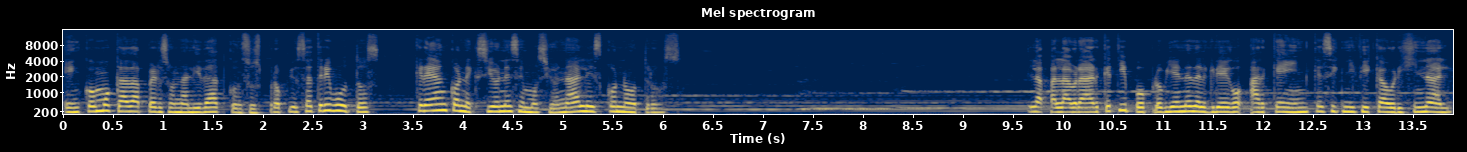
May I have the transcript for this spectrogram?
en cómo cada personalidad con sus propios atributos crean conexiones emocionales con otros. La palabra arquetipo proviene del griego arkein, que significa original,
